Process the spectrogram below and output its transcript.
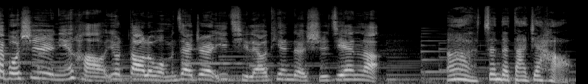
蔡博士您好，又到了我们在这儿一起聊天的时间了。啊，真的，大家好。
